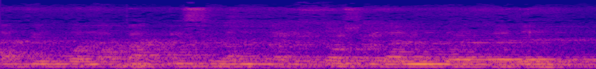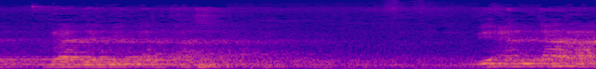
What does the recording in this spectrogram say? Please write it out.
ataupun apa Islam itu selalu berada berada di atas. Di antara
